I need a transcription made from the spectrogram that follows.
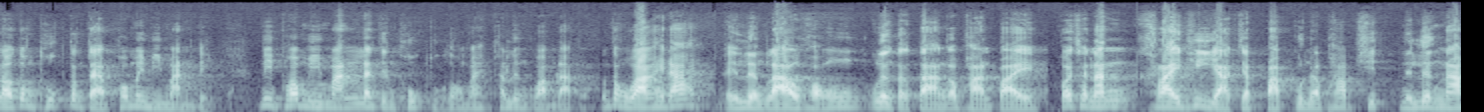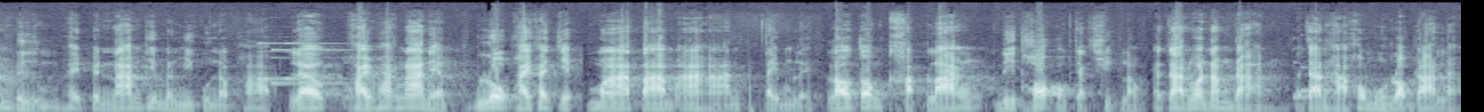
เราต้องทุกข์ตั้งแต่เพราะไม่มีมันดิ นี่เพราะมีมันแล้วจึงทุกข์ถูกต้องไหมถ้าเรื่องความรักมันต้องวางให้ได้ไอ้เรื่องราวของเรื่องต่างๆ ก็ผ่านไป เพราะฉะนั้นใครที่อยากจะปรับคุณภาพชีวิตในเรื่องน้ำดื่ม ให้เป็นน้ำที่มันมีคุณภาพ แล้วภายภาคหน้าเนี่ยโรคภัยไข้เจ็บมาตามอาหารเต็มเลย เราต้องขับล้างดีท็อกออกจากชีวิตเรา อาจารย์ว่าน้ำด่าง อาจารย์หาข้อมูลรอบด้านแล้ว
